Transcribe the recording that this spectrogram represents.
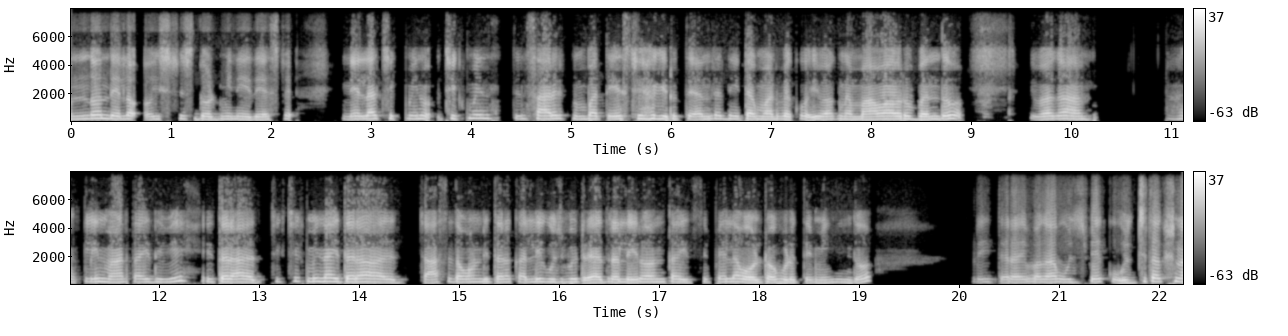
ಒಂದೊಂದೆಲ್ಲೋ, ಇಷ್ಟಿಷ್ಟು ದೊಡ್ಡ ಮೀನೇ ಇದೆ ಅಷ್ಟೇ. ಇನ್ನೆಲ್ಲ ಚಿಕ್ಕ ಮೀನು ಚಿಕ್ಕ ಮೀನು ತುಂಬಾ ತುಂಬ ಟೇಸ್ಟಿಯಾಗಿರುತ್ತೆ ಅಂದರೆ ನೀಟಾಗಿ ಮಾಡಬೇಕು. ಇವಾಗ ನಮ್ಮ ಮಾವ ಅವರು ಬಂದು ಇವಾಗ ಕ್ಲೀನ್ ಮಾಡ್ತಾ ಇದ್ದೀವಿ. ಈ ಥರ ಚಿಕ್ಕ ಚಿಕ್ಕ ಮೀನ ಈ ಥರ ಜಾಸ್ತಿ ತೊಗೊಂಡು ಈ ಥರ ಕಲ್ಲಿಗೆ ಉಜ್ಜಿಬಿಟ್ರೆ ಅದರಲ್ಲಿ ಇರೋವಂಥ ಈ ಸಿಪ್ಪೆ ಎಲ್ಲ ಹೊರ್ಟೋಗ್ಬಿಡುತ್ತೆ ಮೀನಿಂದು. ಈ ಥರ ಇವಾಗ ಉಜ್ಜಬೇಕು ಉಜ್ಜಿದ ತಕ್ಷಣ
